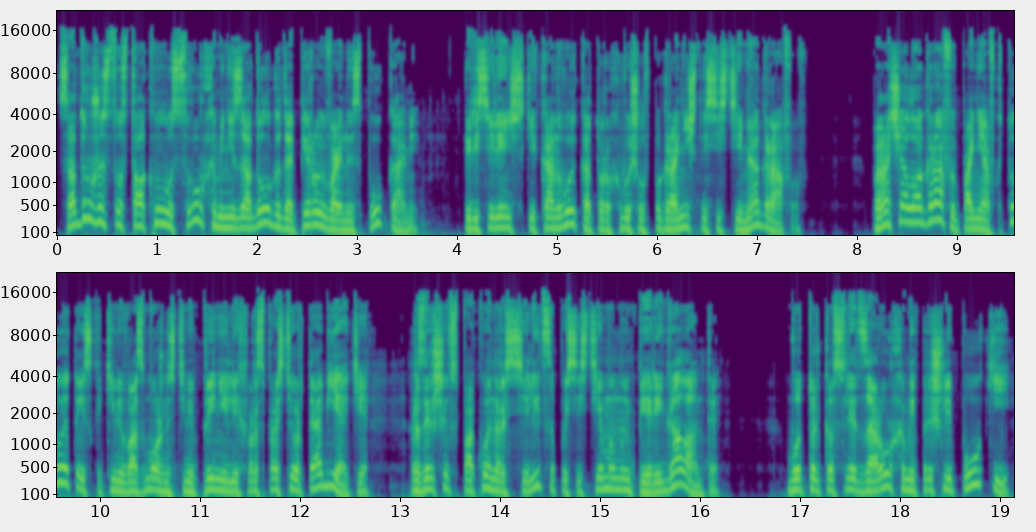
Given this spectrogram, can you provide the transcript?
Содружество столкнулось с рурхами незадолго до Первой войны с пауками, переселенческий конвой которых вышел в пограничной системе аграфов. Поначалу аграфы, поняв, кто это и с какими возможностями приняли их в распростертые объятия, разрешив спокойно расселиться по системам империи Галанты. Вот только вслед за рурхами пришли пауки,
